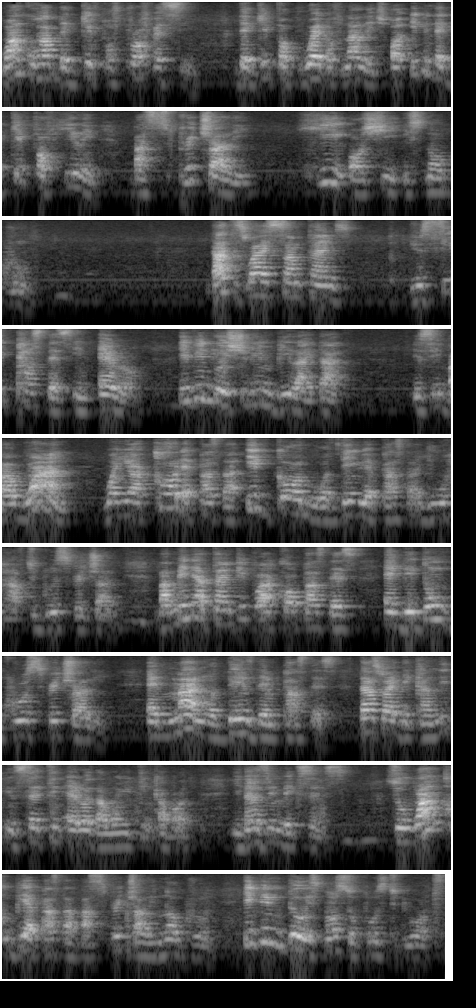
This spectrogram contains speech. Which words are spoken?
one could have the gift of prophecy, the gift of word of knowledge, or even the gift of healing, but spiritually, he or she is not grown. That is why sometimes you see pastors in error, even though it shouldn't be like that. You see, but one, when you are called a pastor, if God will ordain you a pastor, you have to grow spiritually. But many a time people are called pastors and they don't grow spiritually. And man ordains them pastors. That's why they can live in certain error that when you think about it doesn't make sense. So one could be a pastor but spiritually not grown, even though it's not supposed to be what?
